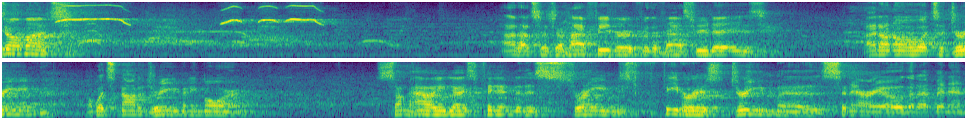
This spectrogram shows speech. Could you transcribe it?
So much. I've had such a high fever for the past few days. I don't know what's a dream or what's not a dream anymore. Somehow you guys fit into this strange, feverish dream uh, scenario that I've been in.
